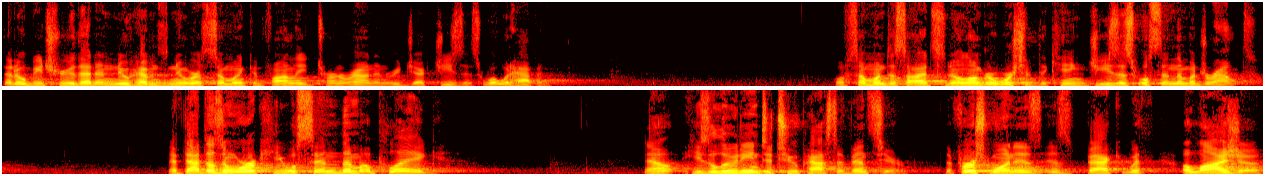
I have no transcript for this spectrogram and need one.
that it will be true that in new heavens and new earth, someone can finally turn around and reject Jesus. What would happen? Well, if someone decides to no longer worship the king, Jesus will send them a drought. If that doesn't work, he will send them a plague. Now, he's alluding to two past events here. The first one is, is back with Elijah.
